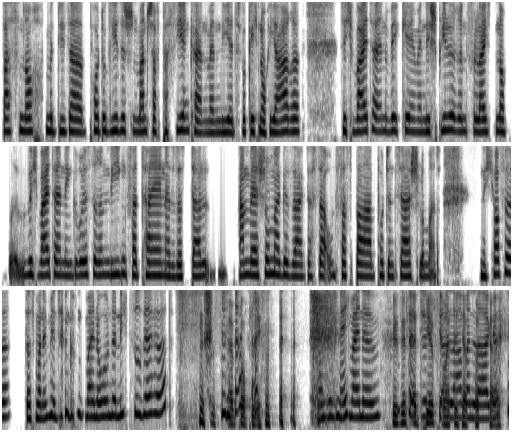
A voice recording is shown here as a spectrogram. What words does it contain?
was noch mit dieser portugiesischen Mannschaft passieren kann, wenn die jetzt wirklich noch Jahre sich weiterentwickeln, wenn die Spielerinnen vielleicht noch äh, sich weiter in den größeren Ligen verteilen. Also das, da haben wir ja schon mal gesagt, dass da unfassbar Potenzial schlummert. Und ich hoffe, dass man im Hintergrund meine Hunde nicht zu sehr hört. Das ist kein Problem. Weiß ich nicht. Meine Wir sind ein tierfreundlicher Podcast.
